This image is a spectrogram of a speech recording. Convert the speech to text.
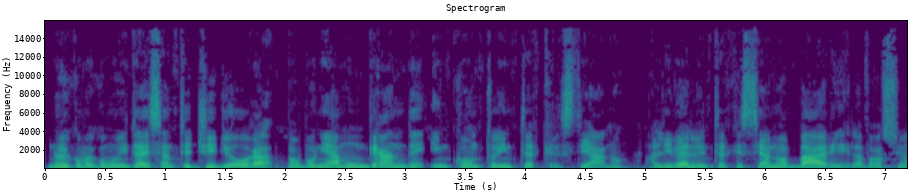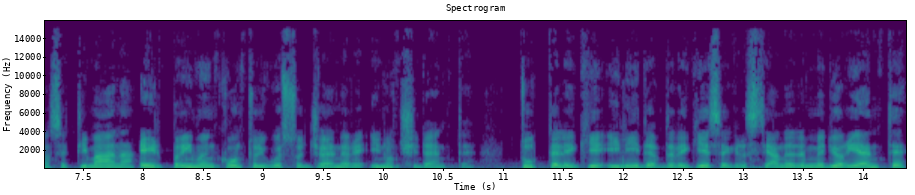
Noi come comunità di Sant'Egidio ora proponiamo un grande incontro intercristiano a livello intercristiano a Bari la prossima settimana è il primo incontro di questo genere in Occidente. Tutti i leader delle chiese cristiane del Medio Oriente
